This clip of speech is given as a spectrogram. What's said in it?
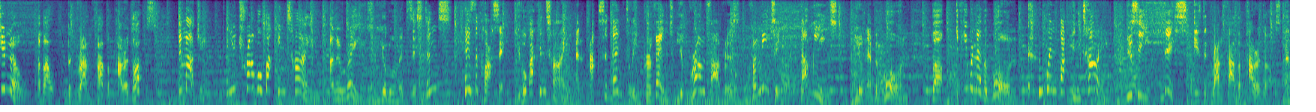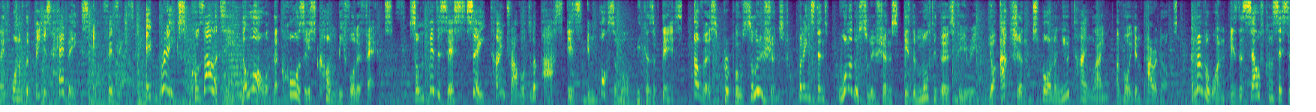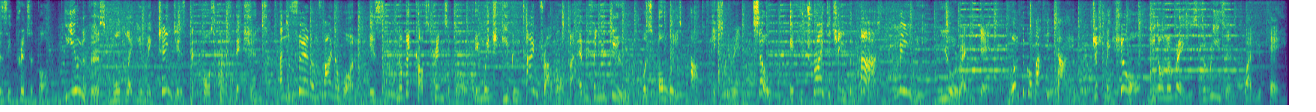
You know about the grandfather paradox? Imagine, can you travel back in time and erase your own existence? Here's the classic. You go back in time and accidentally prevent your grandfathers from meeting. That means you're never born. But if you were never born, who went back in time? You see, this is the grandfather paradox, and it's one of the biggest headaches in physics. It breaks causality, the law that causes come before effects. Some physicists say time travel to the past is impossible because of this. Others propose solutions. For instance, one of those solutions is the multiverse theory. Your action spawn a new timeline, avoiding paradox. Another one is the self-consistency principle. The universe won't let you make changes that cause contradictions. And the third and final one is Novikov's principle, in which you can time travel, but everything you do was always part of history. So, if you try to change the past, maybe you already did. Want to go back in time? Just make sure you don't erase the reason why you came.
